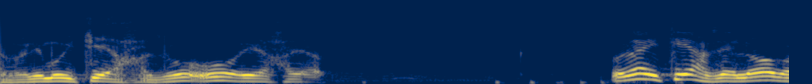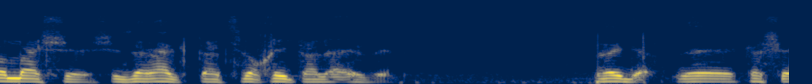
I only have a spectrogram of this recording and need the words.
אבל אם הוא הטיח, אז הוא יהיה חייב. אולי הטיח זה לא ממש שזרק את הצלוחית על האבן. לא יודע, זה קשה.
